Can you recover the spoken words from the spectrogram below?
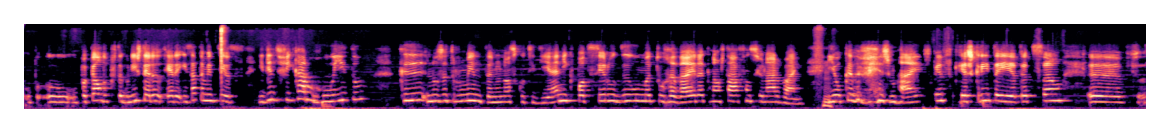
uh, o, o, o, papel do protagonista era, era exatamente esse: identificar o ruído que nos atormenta no nosso cotidiano e que pode ser o de uma torradeira que não está a funcionar bem. E eu cada vez mais penso que a escrita e a tradução uh,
